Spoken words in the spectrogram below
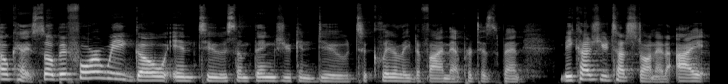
Okay, so before we go into some things you can do to clearly define that participant, because you touched on it, I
